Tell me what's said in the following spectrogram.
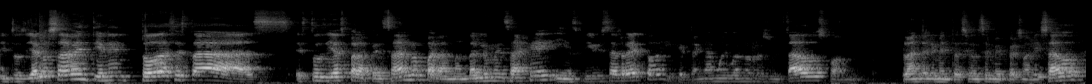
entonces ya lo saben, tienen todas estas estos días para pensarlo, para mandarle un mensaje e inscribirse al reto y que tengan muy buenos resultados con plan de alimentación semi personalizado,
